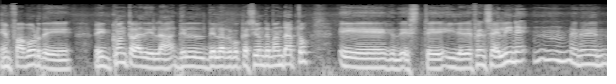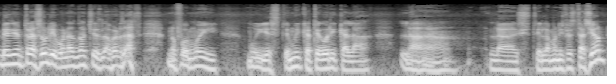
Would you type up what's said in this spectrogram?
en favor de, en contra de la, de, la revocación de mandato eh, este, y de defensa del INE, mm, medio entre azul y buenas noches, la verdad, no fue muy muy, este, muy categórica la, la, la, este, la manifestación.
